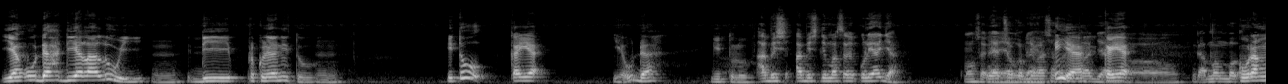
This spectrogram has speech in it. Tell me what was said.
yang udah dia lalui Hmm. di perkuliahan itu Hmm. itu kayak ya udah gitu loh. abis abis di masa kuliah aja. Maksudnya ya cukup di udah. masa Iya, itu aja. kayak Oh. nggak membe kurang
